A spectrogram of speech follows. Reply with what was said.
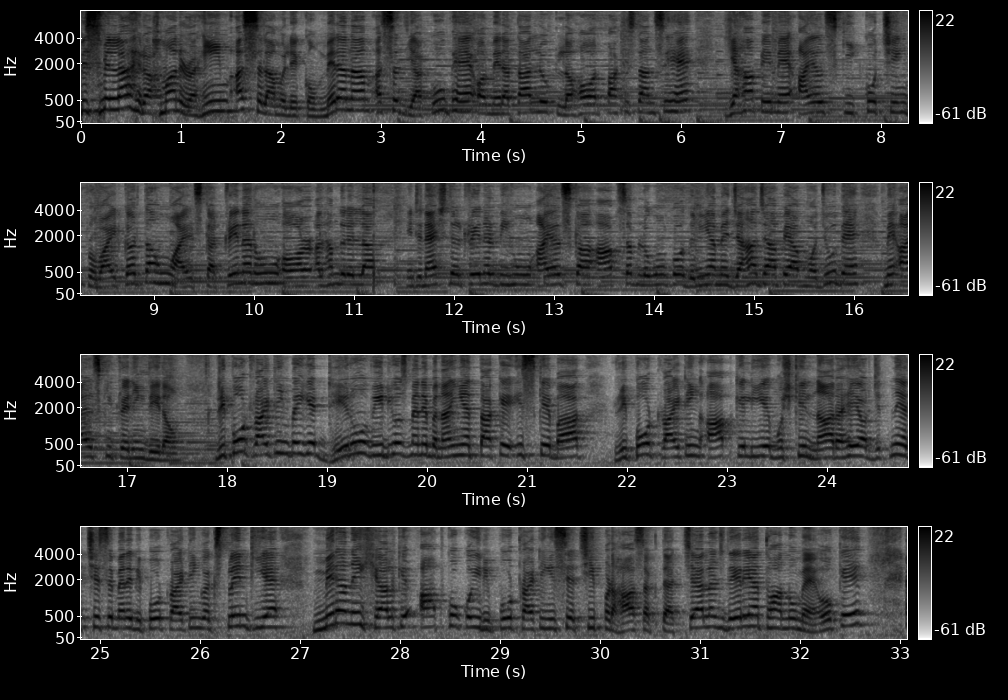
बिस्मिल्लाहिर्रहमानिर्रहीम। अस्सलाम मेरा नाम असद याकूब है और मेरा ताल्लुक लाहौर, पाकिस्तान से है। यहाँ पे मैं आयल्स की कोचिंग प्रोवाइड करता हूँ। आयल्स का ट्रेनर हूँ और अल्हम्दुलिल्लाह इंटरनेशनल ट्रेनर भी हूँ। आयल्स का आप सब लोगों को दुनिया में जहाँ जहाँ पे आप मौजूद हैं, मैं आयल्स की ट्रेनिंग दे रहा हूँ। रिपोर्ट राइटिंग पे ये ढेरों वीडियोस मैंने बनाई हैं ताकि इसके बाद रिपोर्ट राइटिंग आपके लिए मुश्किल ना रहे और जितने अच्छे से मैंने रिपोर्ट राइटिंग को एक्सप्लेन किया है, मेरा नहीं ख्याल कि आपको कोई रिपोर्ट राइटिंग इससे अच्छी पढ़ा सकता है। चैलेंज दे रहे हैं थानू में ओके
